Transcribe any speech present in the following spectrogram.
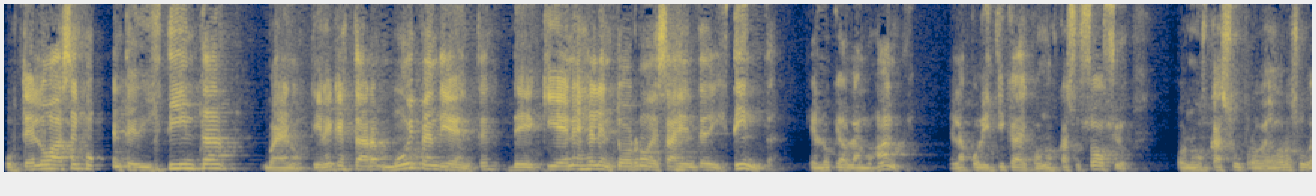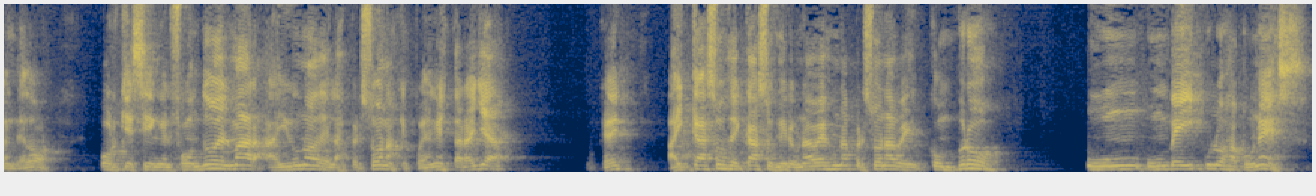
Usted lo hace con gente distinta, bueno, tiene que estar muy pendiente de quién es el entorno de esa gente distinta, que es lo que hablamos antes. Es la política de conozca a su socio, conozca a su proveedor o su vendedor. Porque si en el fondo del mar hay una de las personas que pueden estar allá, ¿ok? Hay casos de casos. Mira, una vez una persona compró un, un vehículo japonés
